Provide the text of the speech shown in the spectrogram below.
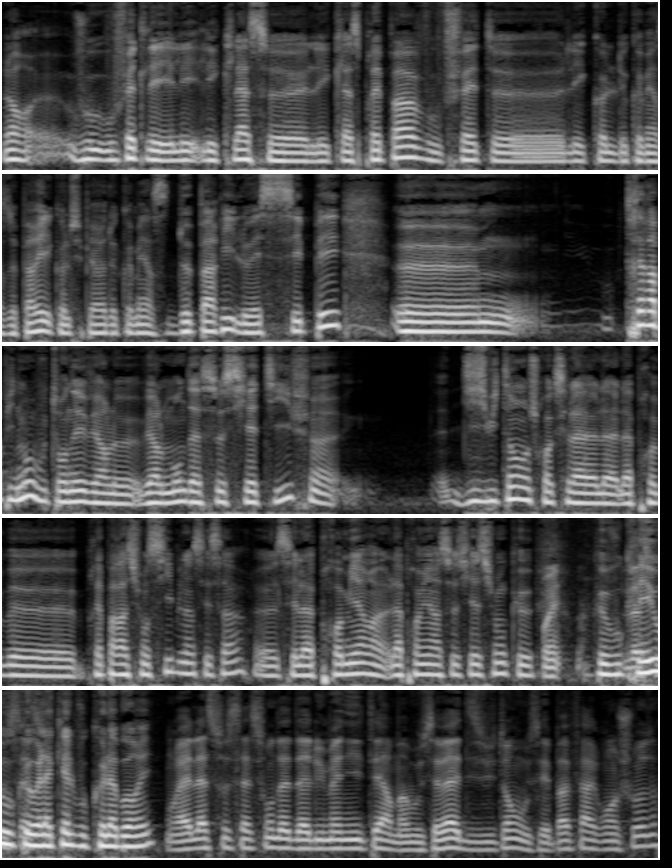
Alors, vous, vous faites les, classes, euh, les classes prépa, vous faites euh, l'école de commerce de Paris, l'école supérieure de commerce de Paris, le SCP. Euh, très rapidement, vous tournez vers le vers le monde associatif. 18 ans, je crois que c'est la, la, la euh, préparation cible, hein, c'est ça euh, C'est la première, la première association que, que vous créez ou que, à laquelle vous collaborez? Ouais, l'association d'aide à l'humanitaire. Ben, vous savez, à 18 ans, vous savez pas faire grand-chose.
